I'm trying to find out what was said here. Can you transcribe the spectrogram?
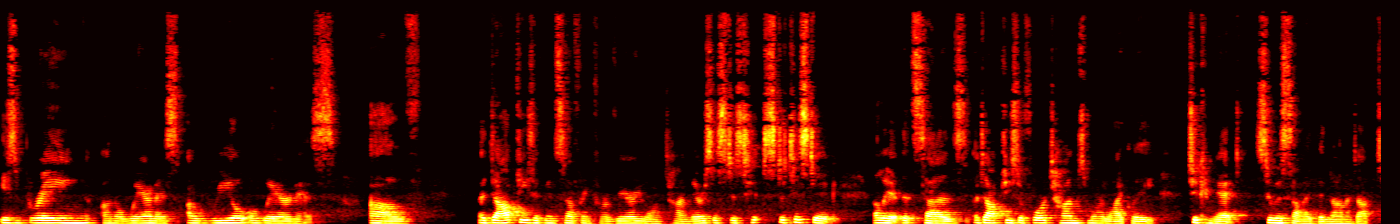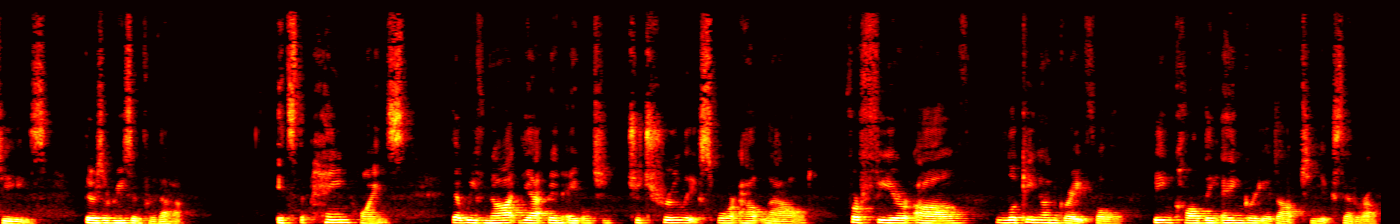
is bring an awareness, a real awareness of adoptees have been suffering for a very long time. There's a st- statistic, Elliot, that says adoptees are four times more likely to commit suicide than non adoptees. There's a reason for that. It's the pain points that we've not yet been able to, to truly explore out loud for fear of looking ungrateful, being called the angry adoptee, etc.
